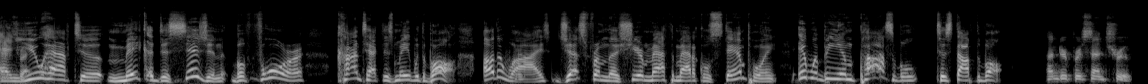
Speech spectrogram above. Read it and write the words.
And right. you have to make a decision before contact is made with the ball. Otherwise, just from the sheer mathematical standpoint, it would be impossible to stop the ball. 100% true.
